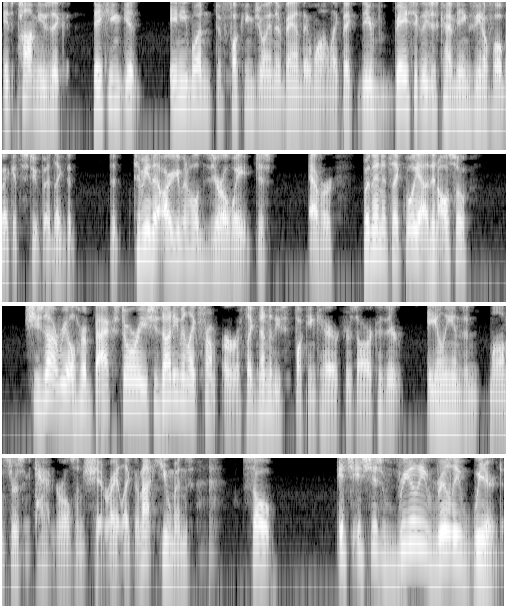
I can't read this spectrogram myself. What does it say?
it's pop music they can get anyone to fucking join their band they want. Like they, they're basically just kind of being xenophobic. It's stupid. Like the, the to me that argument holds zero weight just ever. But then it's like well yeah then also she's not real. Her backstory she's not even like from earth. Like none of these fucking characters are because they're aliens and monsters and catgirls and shit right? Like they're not humans. So it's it's just really really weird.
